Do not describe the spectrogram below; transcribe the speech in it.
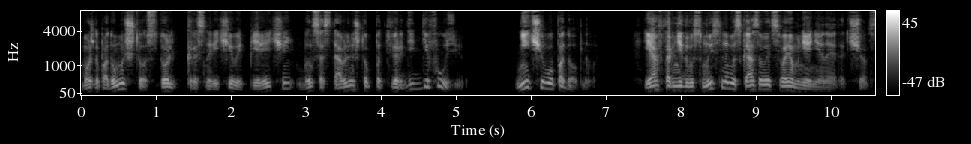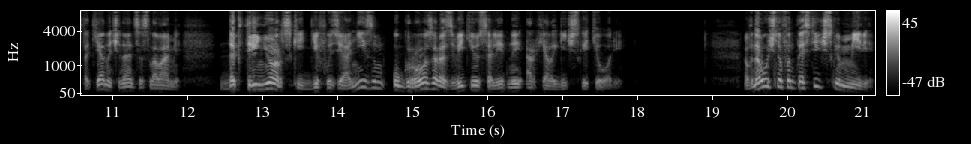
Можно подумать, что столь красноречивый перечень был составлен, чтобы подтвердить диффузию. Ничего подобного. И автор недвусмысленно высказывает свое мнение на этот счет. Статья начинается словами Доктринерский диффузионизм – угроза развитию солидной археологической теории. В научно-фантастическом мире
